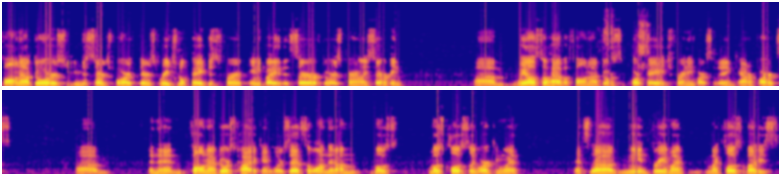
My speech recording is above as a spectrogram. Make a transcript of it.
Fallen Outdoors, you can just search for it. There's regional pages for anybody that served or is currently serving. Um, we also have a Fallen Outdoors support page for any of our civilian counterparts. Um, and then Fallen Outdoors kayak anglers. That's the one that I'm most most closely working with. It's uh, me and three of my my close buddies,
